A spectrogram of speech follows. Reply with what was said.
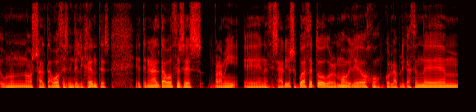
unos altavoces inteligentes. tener altavoces es para mí necesario. Se puede hacer todo con el móvil, ojo, con la aplicación de,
